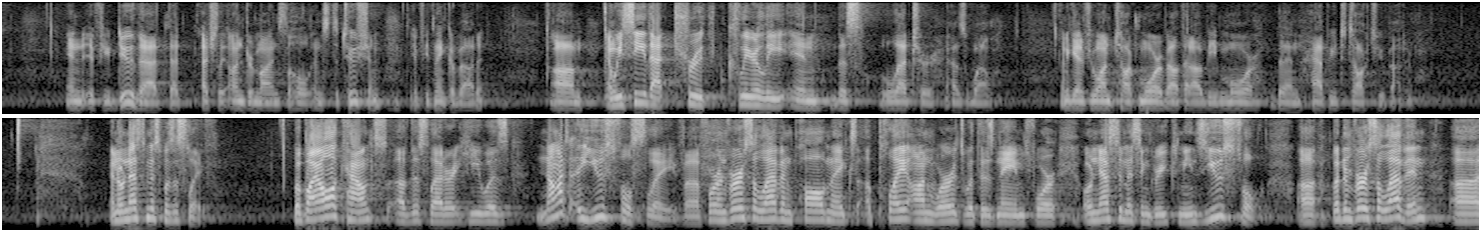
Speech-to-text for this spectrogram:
And if you do that, that actually undermines the whole institution, if you think about it. Um, and we see that truth clearly in this letter as well. And again, if you want to talk more about that, I'll be more than happy to talk to you about it. And Onesimus was a slave. But by all accounts of this letter, he was not a useful slave. Uh, for in verse 11, Paul makes a play on words with his name, for Onesimus in Greek means useful. Uh, but in verse 11, uh,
